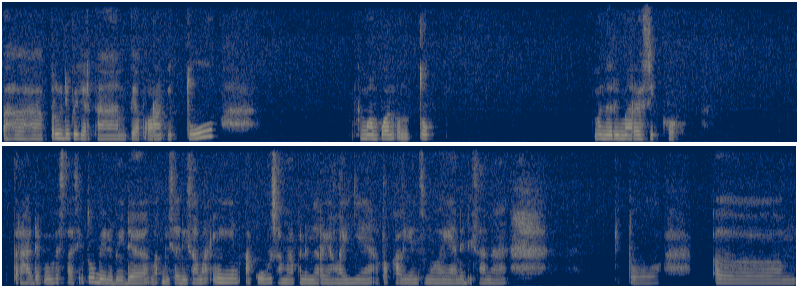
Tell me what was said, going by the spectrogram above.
Uh, perlu dipikirkan tiap orang itu kemampuan untuk menerima resiko terhadap investasi itu beda-beda. Nggak bisa disamain aku sama pendengar yang lainnya atau kalian semua yang ada di sana. Gitu. Um,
